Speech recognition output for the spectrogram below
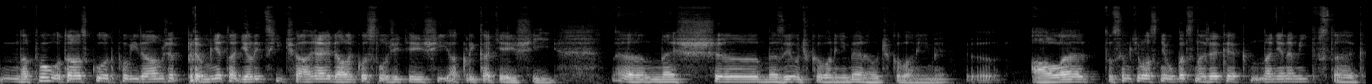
na tvou otázku odpovídám, že pro mě ta dělicí čára je daleko složitější a klikatější eh, než eh, mezi očkovanými a neočkovanými. Eh, ale to jsem ti vlastně vůbec neřekl, jak na ně nemít vztek.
